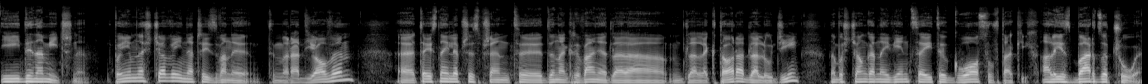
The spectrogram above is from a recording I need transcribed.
i dynamiczny. Pojemnościowy, inaczej zwany tym radiowym, e, to jest najlepszy sprzęt y, do nagrywania dla, dla lektora, dla ludzi, no bo ściąga najwięcej tych głosów takich, ale jest bardzo czuły.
